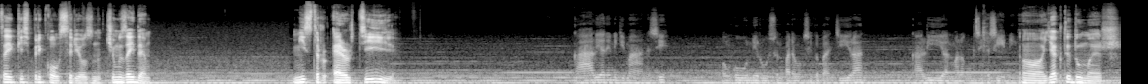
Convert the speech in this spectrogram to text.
це якийсь прикол, серйозно. Чи ми зайдемо? Містер РТ. Kalian ini gimana sih? Penghuni rusun pada ngungsi kebanjiran. Kalian malah ngungsi ke sini. О, як ти думаєш,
